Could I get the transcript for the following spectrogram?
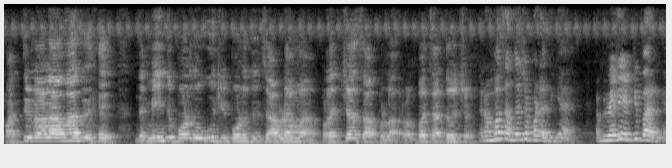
பத்து நாளாவது இந்த மீந்து போனது ஊசி போனது சாப்பிடாம ஃப்ரெஷ்ஷாக சாப்பிடலாம். ரொம்ப சந்தோஷம். ரொம்ப சந்தோஷப்படாதீங்க. அப்படி வெளியே எட்டி பாருங்க.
